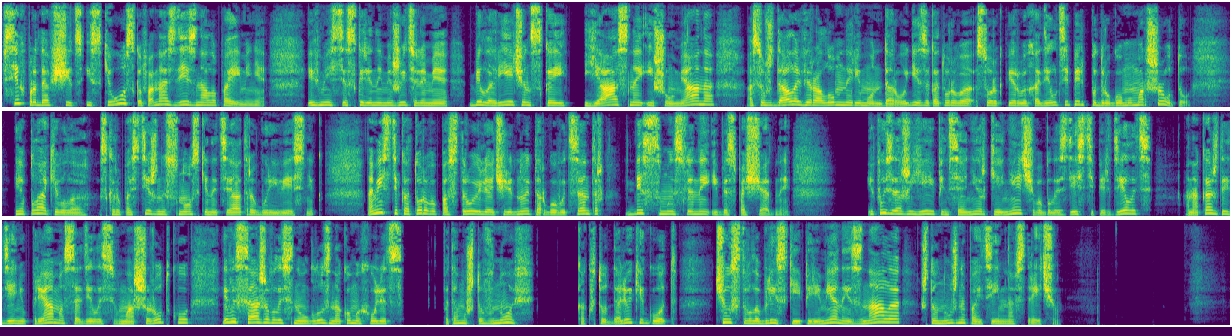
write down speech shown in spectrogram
Всех продавщиц из киосков она здесь знала по имени, и вместе с коренными жителями Белореченской, Ясной и Шумяна осуждала вероломный ремонт дороги, из-за которого 41-й ходил теперь по другому маршруту, и оплакивала скоропостижный снос кинотеатра «Буревестник», на месте которого построили очередной торговый центр, бессмысленный и беспощадный – и пусть даже ей, пенсионерке, нечего было здесь теперь делать, она каждый день упрямо садилась в маршрутку и высаживалась на углу знакомых улиц, потому что вновь, как в тот далекий год, чувствовала близкие перемены и знала, что нужно пойти им навстречу.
